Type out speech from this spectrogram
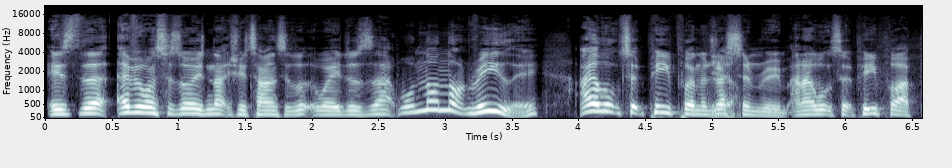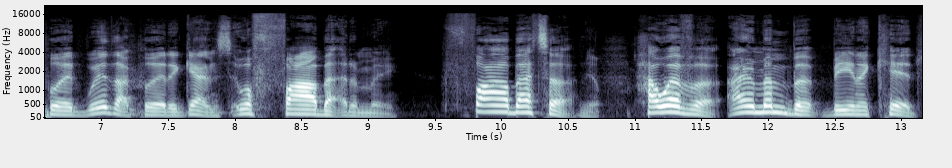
Is that everyone says, "Oh, he's naturally talented. Look the way he does that." Well, no, not really. I looked at people in the dressing room, and I looked at people I played with, I played against, who were far better than me, far better. Yep. However, I remember being a kid.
